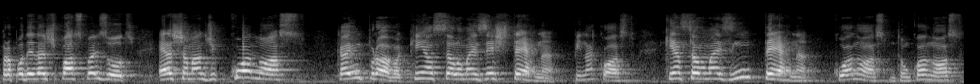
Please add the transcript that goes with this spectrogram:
para poder dar espaço para as outras. Ela é chamada de coanócito. Caiu em prova. Quem é a célula mais externa? Pinacócito. Quem é a célula mais interna? Coanócito. Então, coanócito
